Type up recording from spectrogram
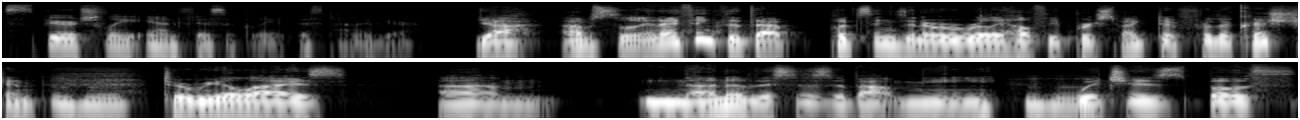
spiritually and physically at this time of year. Yeah, absolutely. And I think that that puts things in a really healthy perspective for the Christian mm-hmm. to realize um, none of this is about me, mm-hmm. which is both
